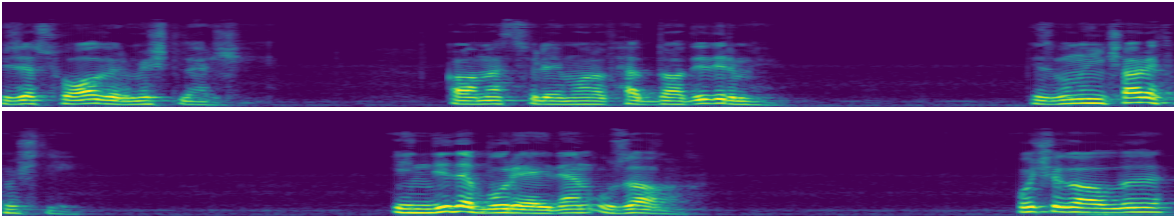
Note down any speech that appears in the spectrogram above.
bizə sual vermişdilər ki, Qamət Süleymanov həddadidirmi? Biz bunu inkar etmişdik. İndi də bu rəydən uzaqıq. O ki, qaldı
